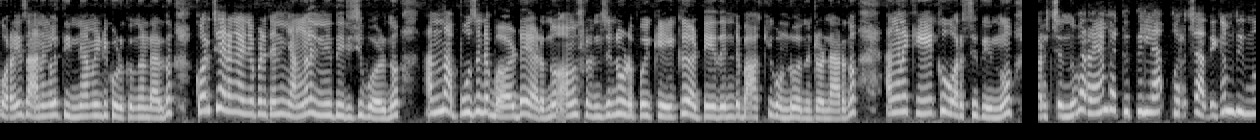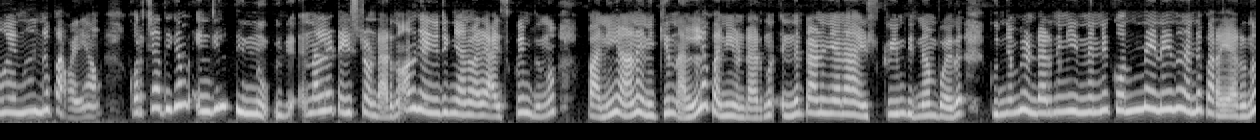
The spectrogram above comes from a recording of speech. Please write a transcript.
കുറേ സാധനങ്ങൾ തിന്നാൻ വേണ്ടി കൊടുക്കുന്നുണ്ടായിരുന്നു. കുറച്ച് നേരം കഴിഞ്ഞപ്പോഴത്തേനും ഞങ്ങൾ ഇനി തിരിച്ചു പോയിരുന്നു അന്ന് അപ്പൂസിന്റെ ബർത്ത്ഡേ ആയിരുന്നു. അവൻ ഫ്രണ്ട്സിന്റെ കൂടെ പോയി കേക്ക് കട്ട് ചെയ്തതിന്റെ ബാക്കി കൊണ്ടുവന്നിട്ടുണ്ടായിരുന്നു. അങ്ങനെ കേക്ക് കുറച്ച് തിന്നു. കുറച്ചെന്ന് പറയാൻ പറ്റത്തില്ല. കുറച്ചധികം തിന്നു എന്ന് തന്നെ പറയാം. കുറച്ചധികം എങ്കിൽ തിന്നു. നല്ല ടേസ്റ്റ് ഉണ്ടായിരുന്നു. അത് കഴിഞ്ഞിട്ട് ഞാൻ ഐസ്ക്രീം തിന്നു. പനിയാണ് എനിക്ക് നല്ല പനിയുണ്ടായിരുന്നു. എന്നിട്ടാണ് ഞാൻ ഐസ്ക്രീം തിന്നാൻ പോയത്. കുഞ്ഞമ്മ ഉണ്ടായിരുന്നെങ്കിൽ ഇന്ന് എന്നെ കൊന്നേനെ എന്ന് തന്നെ പറയായിരുന്നു.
